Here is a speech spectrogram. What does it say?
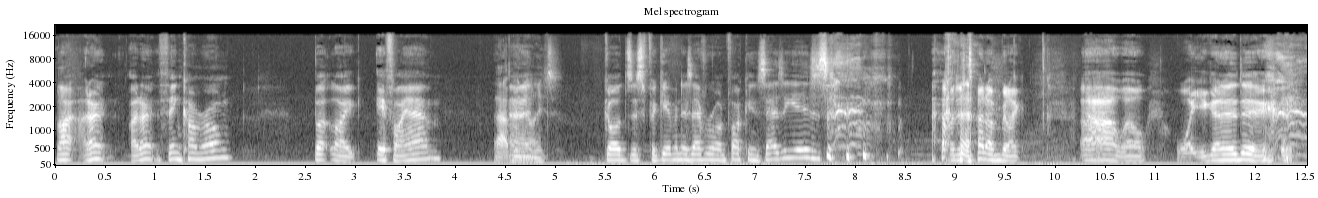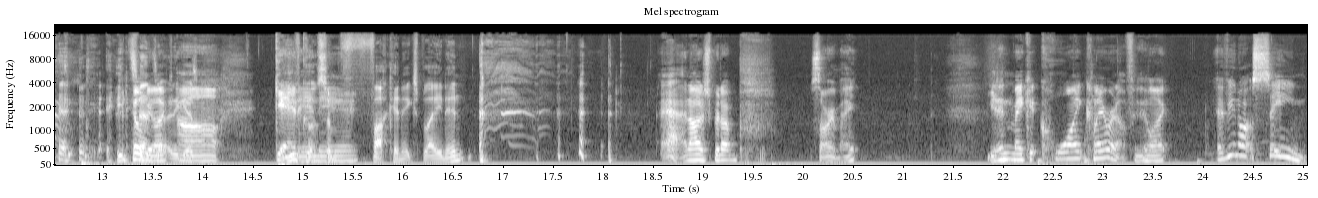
like, I don't, I don't think I'm wrong, but like, if I am, that'd be nice. God's as forgiving as everyone fucking says he is. I'll just turn up and be like, ah, well, what are you gonna do? he He'll be like, out and he goes, oh, get "You've in got some fucking explaining." Yeah, and I'll just be like, sorry, mate. You didn't make it quite clear enough. And you're like, have you not seen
